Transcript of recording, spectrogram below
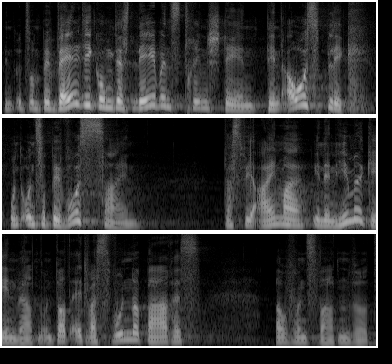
in unserer Bewältigung des Lebens drinstehen, den Ausblick und unser Bewusstsein, dass wir einmal in den Himmel gehen werden und dort etwas Wunderbares auf uns warten wird.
